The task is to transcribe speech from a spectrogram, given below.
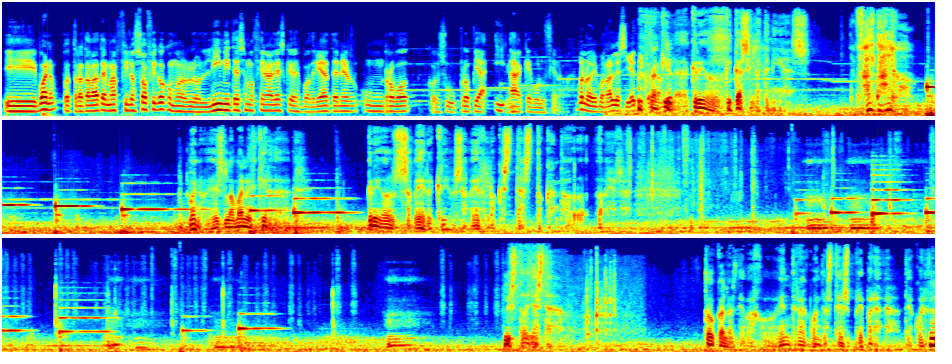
Y bueno, pues trataba temas filosóficos como los límites emocionales que podría tener un robot con su propia IA que evolucionaba. Bueno, y morales y éticos también. Tranquila, creo que casi la tenías. Falta algo. Bueno, es la mano izquierda. Creo saber, creo saber lo que estás tocando. A ver. Mm, mm. Listo, ya está. Toca las de abajo. Entra cuando estés preparada, ¿de acuerdo?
